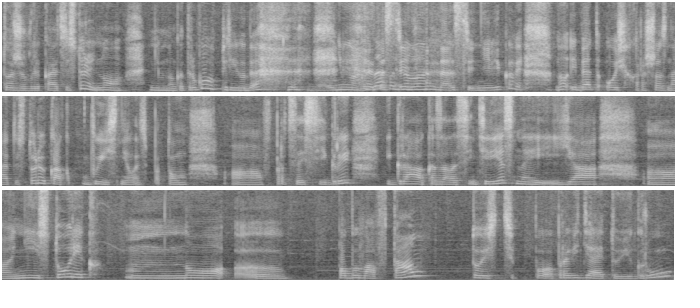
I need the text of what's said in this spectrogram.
тоже увлекаются историей, но немного другого периода. Да, и немного Это средне, да, средневековье. Но ребята очень хорошо знают историю, как выяснилось потом э, в процессе игры. Игра оказалась интересной. Я э, не историк, но э, побывав там, то есть, проведя эту игру,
